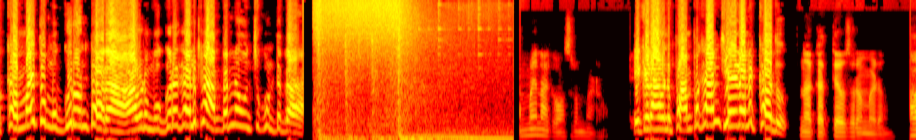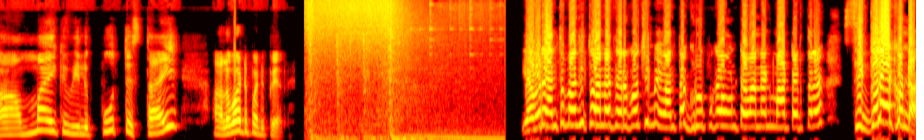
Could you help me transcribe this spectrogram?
ఒక అమ్మాయితో ముగ్గురు ఉంటారా ఆవిడ ముగ్గురు కలిపి అందరిని ఉంచుకుంటుందా? అమ్మాయి నాకు అవసరం మేడం. ఇక్కడ ఆవిడ పంపకాన్ని చేయడానికి కాదు. నాకు అత్య అవసరం మేడం. ఆ అమ్మాయికి వీళ్ళు పూర్తి స్థాయి అలవాటు పడిపోయారు. ఎవరు ఎంతమందితో అన్నా తిరగొచ్చు మేమంతా గ్రూప్గా ఉంటామని మాట్లాడుతున్నారు సిగ్గు లేకుండా.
